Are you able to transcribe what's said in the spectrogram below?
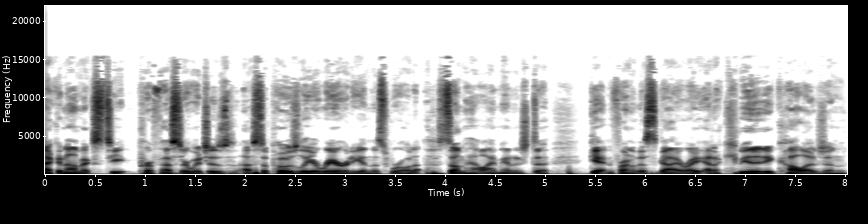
economics te- professor, which is uh, supposedly a rarity in this world. Somehow I managed to get in front of this guy right at a community college in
